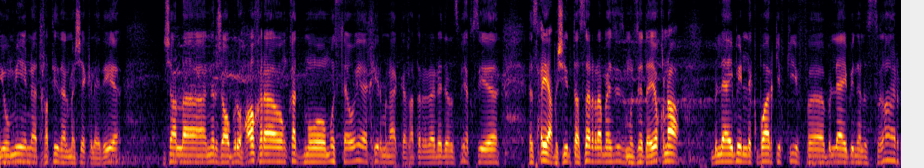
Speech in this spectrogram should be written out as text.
يومين تخطينا المشاكل هذه. إن شاء الله نرجعوا بروح أخرى ونقدموا مستوى خير من هكا خاطر نادي الصفاقسي صحيح باش ينتصر. ما لازم زاد يقنع باللاعبين الكبار كيف كيف باللاعبين الصغار.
